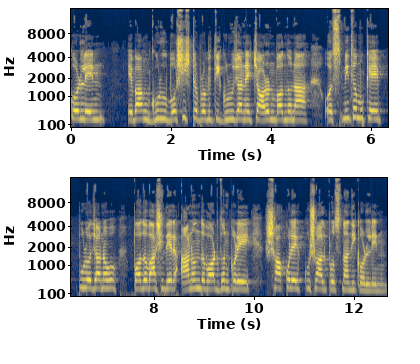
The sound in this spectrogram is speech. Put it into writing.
করলেন। এবং গুরু বশিষ্ঠ প্রভৃতি গুরুজনের চরণ বন্দনা ও স্মিতমুখে পুরজন পদবাসীদের আনন্দ বর্ধন করে সকলের কুশল প্রশ্নাদি করলেন।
